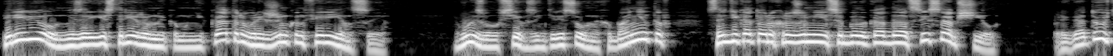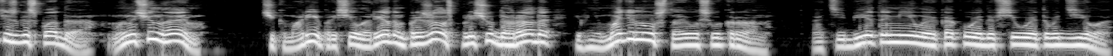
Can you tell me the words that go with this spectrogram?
перевел незарегистрированный коммуникатор в режим конференции, вызвал всех заинтересованных абонентов, среди которых, разумеется, был и и сообщил. «Приготовьтесь, господа, мы начинаем». Чика Мария присела рядом, прижалась к плечу Дорадо и внимательно уставилась в экран. «А тебе-то, милая, какое до всего этого дело?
